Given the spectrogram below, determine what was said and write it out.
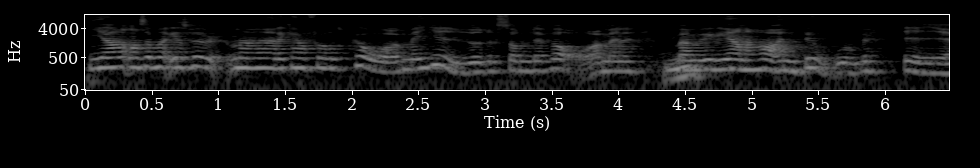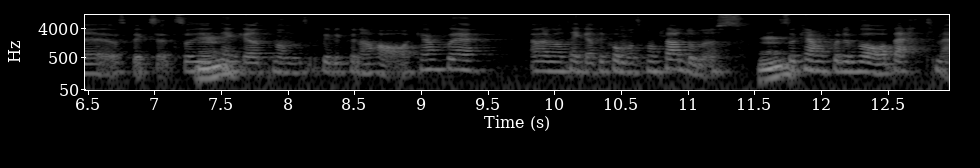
Ja, alltså, jag tror man hade kanske hållit på med djur som det var, men man vill gärna ha en bov i eh, spexet. Så jag Mm. tänker att man skulle kunna ha kanske, men man tänker att det kommer från fladdermöss, Mm. så kanske det var Batman.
